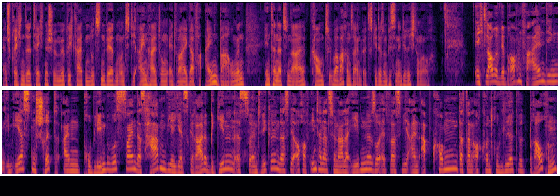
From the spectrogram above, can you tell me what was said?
entsprechende technische Möglichkeiten nutzen werden und die Einhaltung etwaiger Vereinbarungen international kaum zu überwachen sein wird? Es geht ja so ein bisschen in die Richtung auch. Ich glaube, wir brauchen vor allen Dingen im ersten Schritt ein Problembewusstsein. Das haben wir jetzt gerade, beginnen es zu entwickeln, dass wir auch auf internationaler Ebene so etwas wie ein Abkommen, das dann auch kontrolliert wird, brauchen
